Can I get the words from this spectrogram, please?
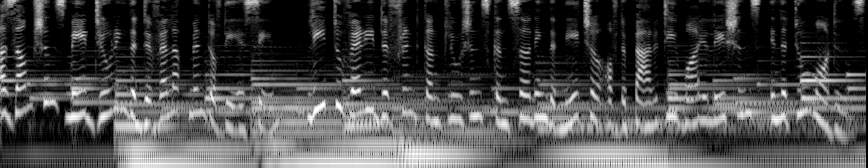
assumptions made during the development of the SM lead to very different conclusions concerning the nature of the parity violations in the two models.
